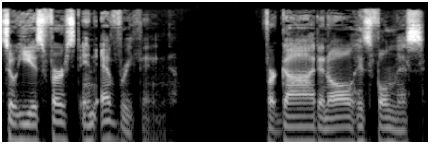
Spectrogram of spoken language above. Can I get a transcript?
So he is first in everything. For God in all his fullness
